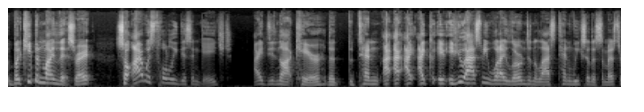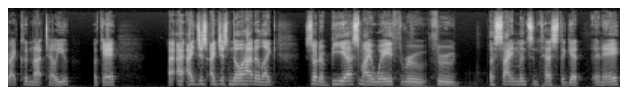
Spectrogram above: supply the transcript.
But keep in mind this, right? So I was totally disengaged. I did not care. The, the 10, I, I, I, if you ask me what I learned in the last 10 weeks of the semester, I could not tell you, okay? I, I just, I just know how to, like, sort of BS my way through, through assignments and tests to get an A.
